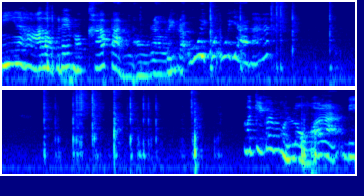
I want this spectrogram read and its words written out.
นี่นะคะเราก็ได้มอคค่าปั่นของเราเรียบร้อยอุ้ยอุ้ยอุ้ยอย่านะ เมื่อ กี้ก็หมุนโหลอะ ดี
